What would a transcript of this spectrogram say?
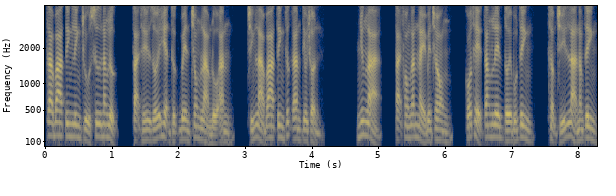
ta ba tinh linh chủ sư năng lực, tại thế giới hiện thực bên trong làm đồ ăn, chính là ba tinh thức ăn tiêu chuẩn. Nhưng là, tại phòng ăn này bên trong, có thể tăng lên tới bốn tinh, thậm chí là năm tinh.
